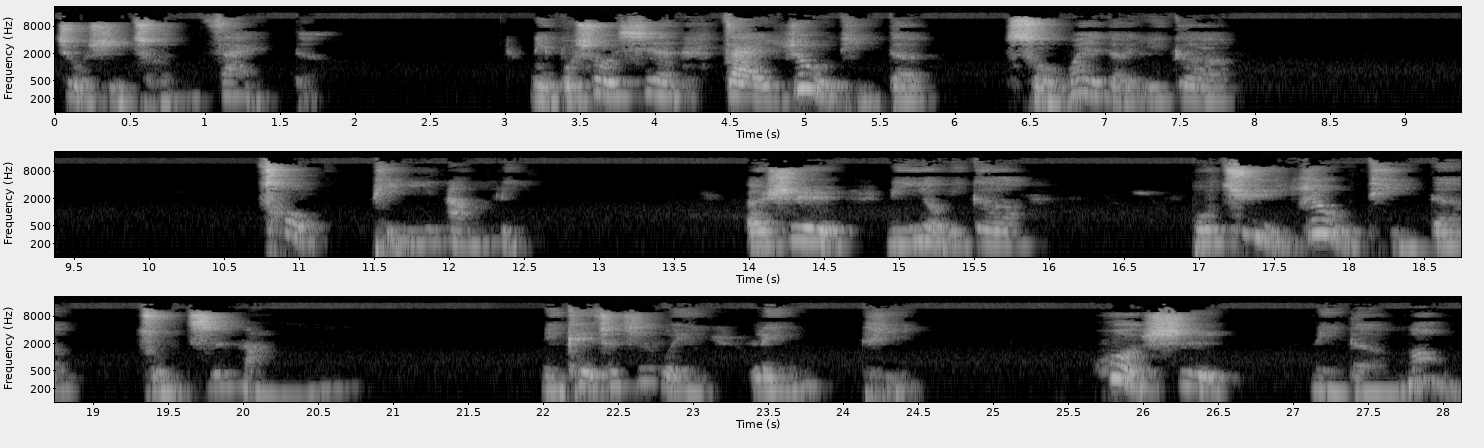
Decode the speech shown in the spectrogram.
就是存在的。你不受限在肉体的所谓的一个臭皮囊里，而是你有一个不具肉体的组织囊，你可以称之为灵体。或是你的梦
